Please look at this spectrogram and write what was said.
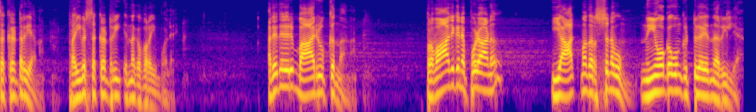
സെക്രട്ടറിയാണ്. പ്രൈവറ്റ് സെക്രട്ടറി എന്നൊക്കെ പറയും പോലെ. അദ്ദേഹത്തിന്റെ ഒരു ബാരൂക്ക് എന്നാണ്. പ്രവാചകൻ എപ്പോഴാണ് ഈ ആത്മദർശനവും നിയോഗവും കിട്ടുക എന്നറിയില്ല.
